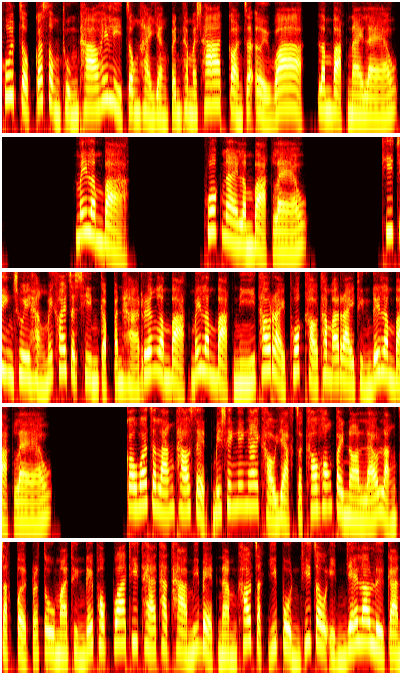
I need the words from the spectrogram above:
พูดจบก็ส่งถุงเท้าให้หลี่จงไห่อย่างเป็นธรรมชาติก่อนจะเอ่ยว่าลำบากนายแล้ว ไม่ลำบาก พวกนายลำบากแล้ว ที่จริงชุยหังไม่ค่อยจะชินกับปัญหาเรื่องลำบากไม่ลำบากนี้เท่าไหร่พวกเขาทำอะไรถึงได้ลำบากแล้ว ก็ว่าจะล้างเท้าเสร็จไม่ใช่ง่าย ๆ เขาอยากจะเข้าห้องไปนอนแล้วหลังจากเปิดประตูมาถึงได้พบว่าที่แท้ทาทามิเบตนำเข้าจากญี่ปุ่นที่โจอินเย่เล่าลือกัน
